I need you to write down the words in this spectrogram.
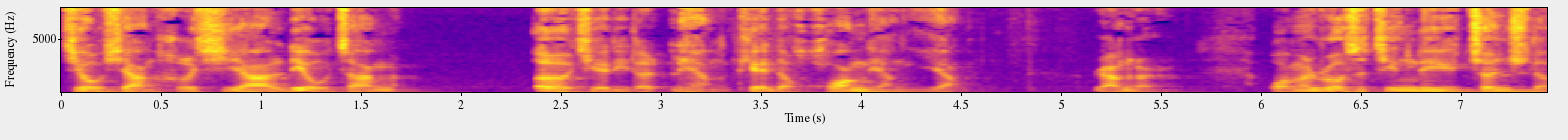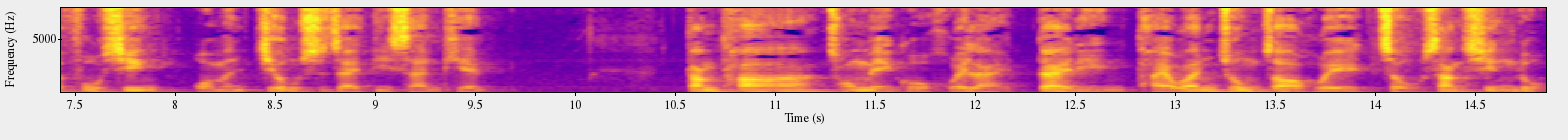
就像何西阿六章二节里的两天的荒凉一样。然而，我们若是经历真实的复兴，我们就是在第三天。当他从美国回来，带领台湾众召会走上新路，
